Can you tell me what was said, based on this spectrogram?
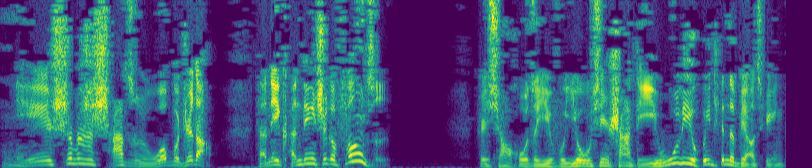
你是不是傻子？我不知道，但你肯定是个疯子。这小胡子一副有心杀敌、无力回天的表情，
